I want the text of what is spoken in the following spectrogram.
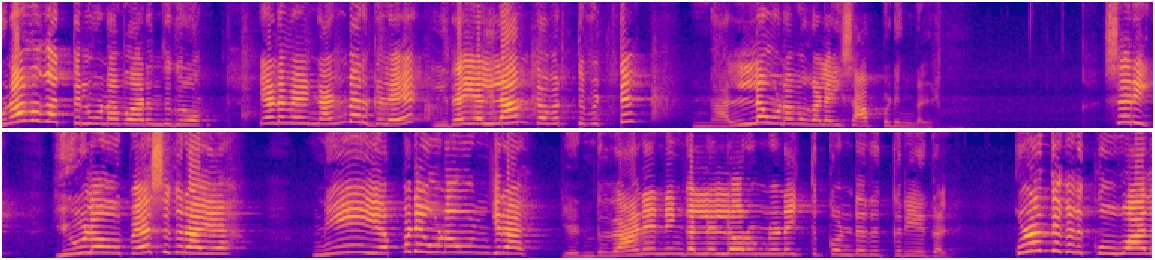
உணவகத்தில் உணவு அருந்துகிறோம். எனவே நண்பர்களே இதையெல்லாம் தவிர்த்துவிட்டு நல்ல உணவுகளை சாப்பிடுங்கள். சரி இவ்வளவு பேசுகிறாயே நீ எப்படி உணவு உண்கிறாய் என்றுதானே நீங்கள் எல்லோரும் நினைத்துக் கொண்டிருக்கிறீர்கள். குழந்தைகளுக்கு ஒவ்வாத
